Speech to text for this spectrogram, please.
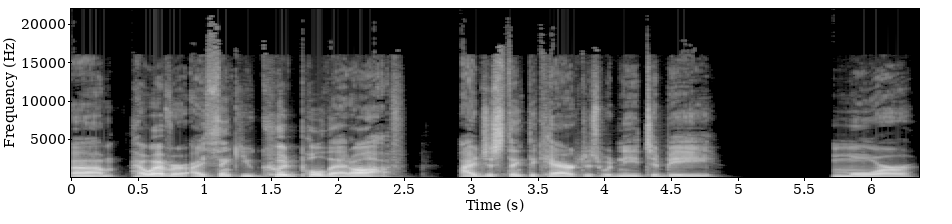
Um, however, I think you could pull that off. I just think the characters would need to be more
